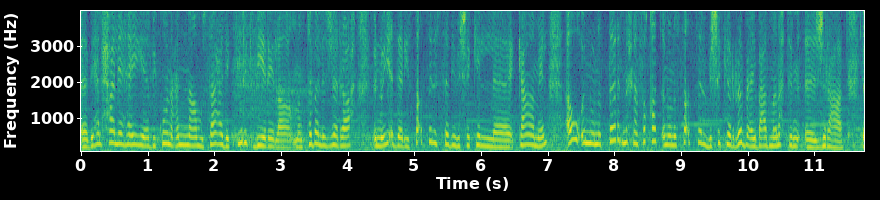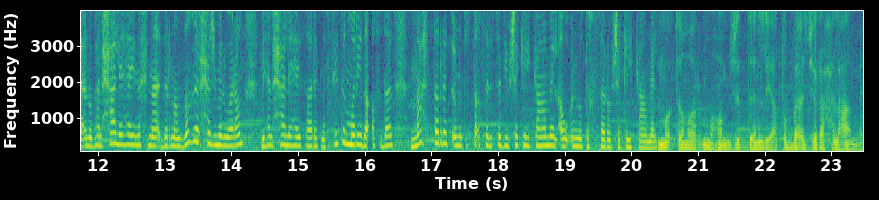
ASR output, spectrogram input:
آه، بهالحالة هي بيكون عندنا مساعدة كتير كبيرة ل- من قبل الجراح أنه يقدر يستأصل الثدي بشكل كامل أو أنه نضطر نحن فقط أنه نستأصل بشكل ربعي بعد ما نحتن جرعات. لأنه بهالحالة هي نحن قدرنا نصغر حجم الورم بهالحالة هي صارت نفسية المريضه أفضل. ما اضطرت إنه تستأصل الثدي بشكل كامل أو إنه تخسره بشكل كامل. المؤتمر مهم جدا لأطباء الجراحة العامة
